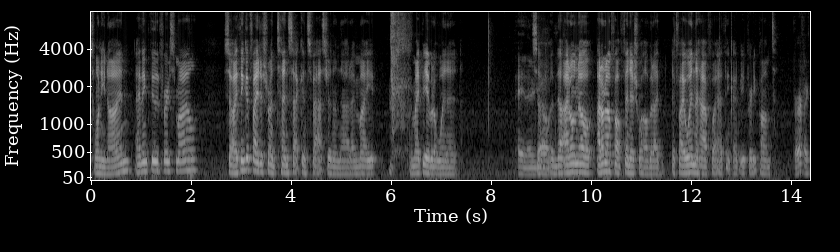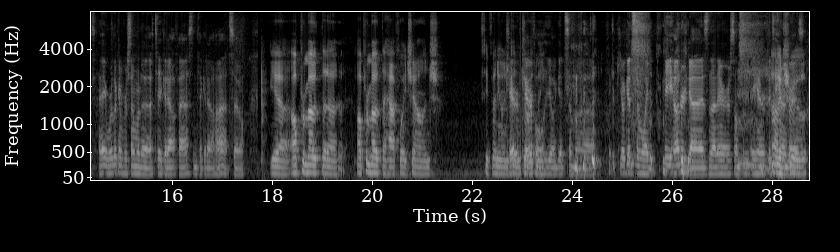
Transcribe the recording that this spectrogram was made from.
twenty nine. I think through the first mile. So I think if I just run ten seconds faster than that, I might I might be able to win it. Hey, there you So go. and I don't know I don't know if I'll finish well, but I, if I win the halfway, I think I'd be pretty pumped. Perfect. Hey, we're looking for someone to take it out fast and take it out hot. So Yeah, I'll promote the I'll promote the halfway challenge. See if anyone care, can careful, me. you'll get some. Uh, you'll get some like 800 guys in there or something. 800, Oh, 1500 guys. true.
